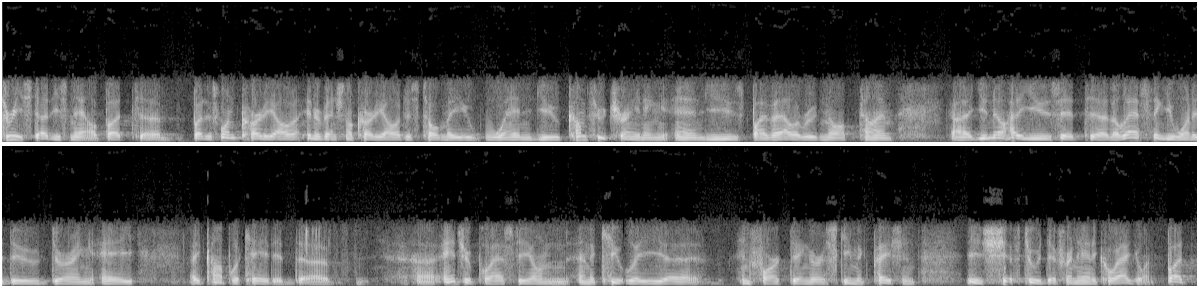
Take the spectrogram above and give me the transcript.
three studies now. But uh, but as one cardio- interventional cardiologist told me, when you come through training and you use bivalirudin all the time, uh, you know how to use it. Uh, the last thing you want to do during a a complicated uh, uh, angioplasty on an acutely uh, infarcting or ischemic patient is shift to a different anticoagulant. But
